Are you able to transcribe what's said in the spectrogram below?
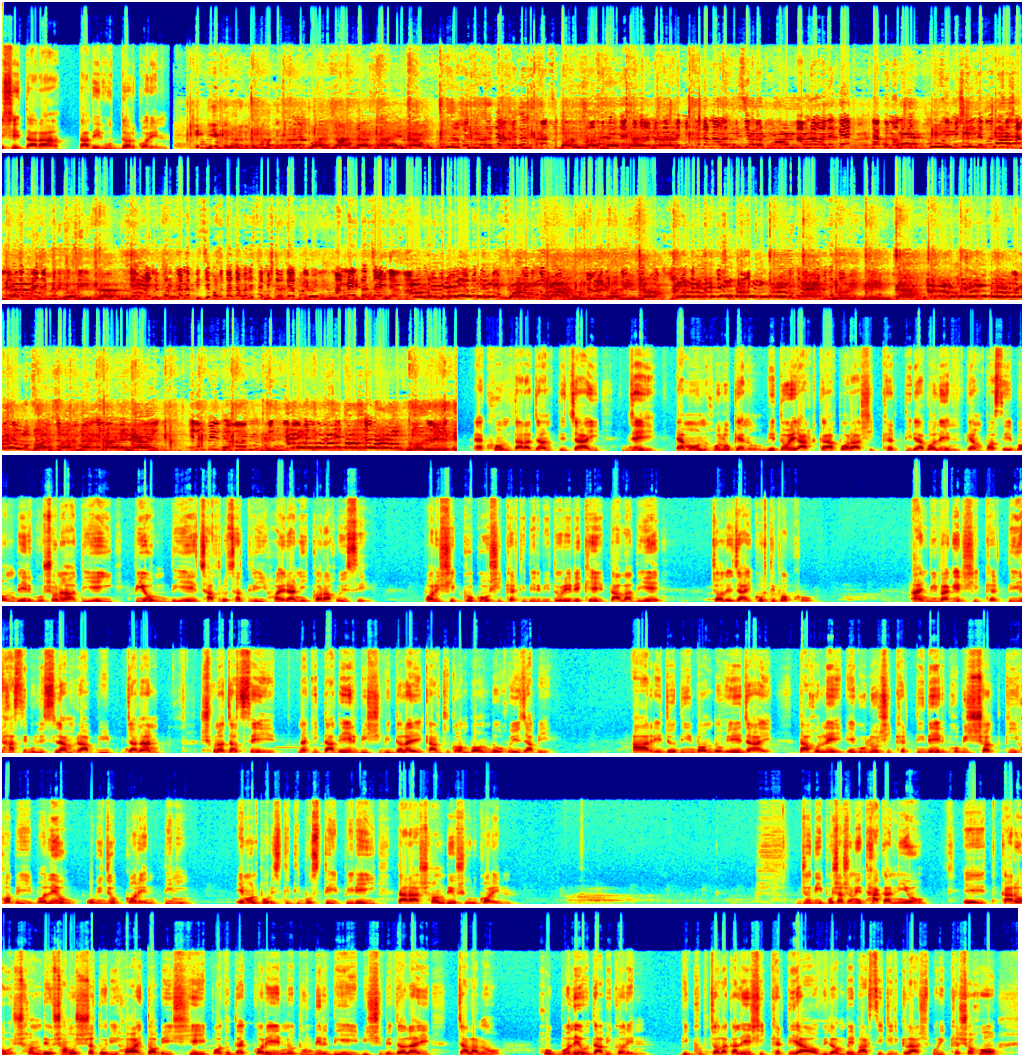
এসে তারা তাদের উদ্ধার করেন। আমরা অনেকে এখন অনেকে সামনে সেমিস্টার এখন তারা জানতে চায় যে এমন হলো কেন? ভেতরে আটকা পড়া শিক্ষার্থীরা বলেন, ক্যাম্পাসে বন্ধের ঘোষণা দিয়েই পিয়ন দিয়ে ছাত্রছাত্রী হয়রানি করা হয়েছে। পরে শিক্ষক ও শিক্ষার্থীদের ভেতরে রেখে তালা দিয়ে চলে যায় কর্তৃপক্ষ। আইন বিভাগের শিক্ষার্থী হাসিবুল ইসলাম রাব্বি জানান, শোনা যাচ্ছে নাকি তাদের বিশ্ববিদ্যালয়ে কার্যক্রম বন্ধ হয়ে যাবে। আর এ যদি বন্ধ হয়ে যায় তাহলে এগুলো শিক্ষার্থীদের ভবিষ্যৎ কি হবে বলেও অভিযোগ করেন তিনি। এমন পরিস্থিতি বুঝতে পেরেই তারা সন্দেহ শুরু করেন। যদি প্রশাসনে থাকা নিয়েও কারও সন্দেহ, সমস্যা তৈরি হয়, তবে সে পদত্যাগ করে নতুনদের দিয়ে বিশ্ববিদ্যালয়ে চালানো হোক বলেও দাবি করেন। বিক্ষোভ চলাকালে শিক্ষার্থীরা অবিলম্বে ভার্সিটির ক্লাস পরীক্ষা সহ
